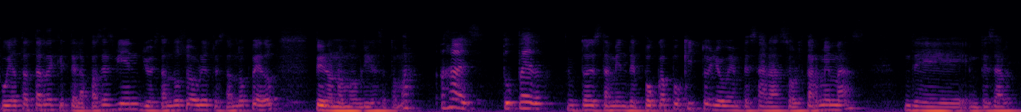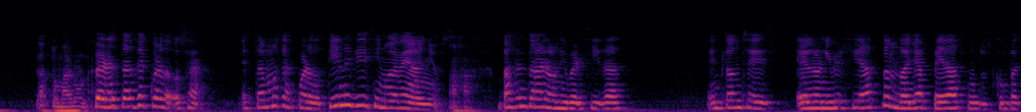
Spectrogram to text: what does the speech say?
voy a tratar de que te la pases bien, yo estando sobrio, tú estando pedo, pero no me obligas a tomar. Ajá, es tu pedo. Entonces también de poco a poquito yo voy a empezar a soltarme más, de empezar a tomar una. Pero estás de acuerdo, o sea, estamos de acuerdo, tienes 19 años, Ajá. vas a entrar a la universidad. Entonces, en la universidad cuando haya pedas con tus compas,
